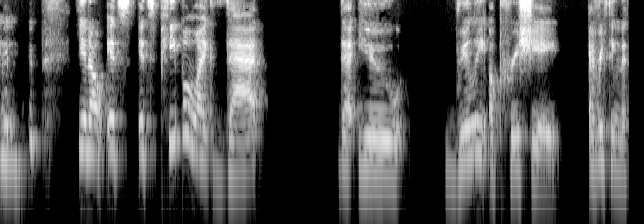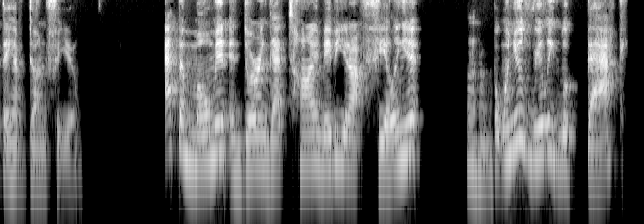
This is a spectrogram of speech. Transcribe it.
Mm. You know, it's it's people like that that you really appreciate everything that they have done for you. At the moment and during that time, maybe you're not feeling it. Mm-hmm. But when you really look back,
